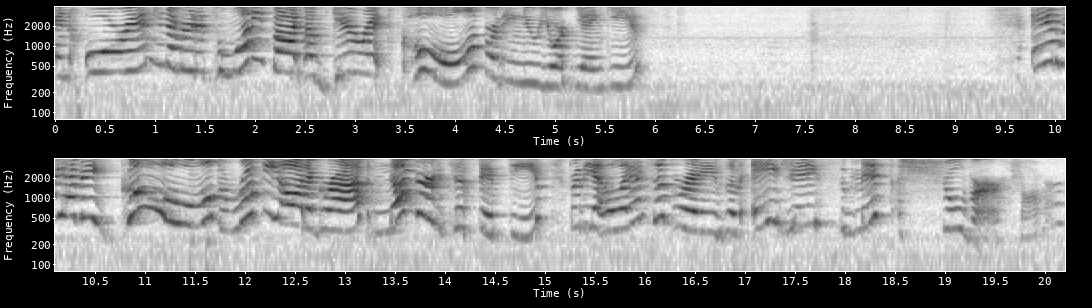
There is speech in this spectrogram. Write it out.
An orange number to 25 of Gerrit Cole for the New York Yankees. And we have a gold rookie autograph numbered to 50 for the Atlanta Braves of AJ Smith Shawver. Shawver?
